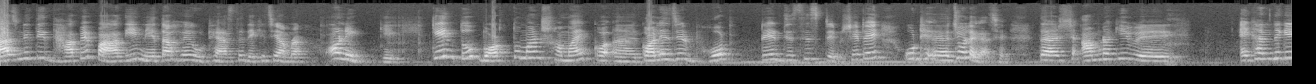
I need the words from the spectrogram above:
রাজনীতির ধাপে পা দিয়ে নেতা হয়ে উঠে আসতে দেখেছি আমরা অনেককেই। কিন্তু বর্তমান সময় কলেজের কলেজের ভোটের যে সিস্টেম সেটাই উঠে চলে গেছে। তা আমরা কি এখান থেকে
